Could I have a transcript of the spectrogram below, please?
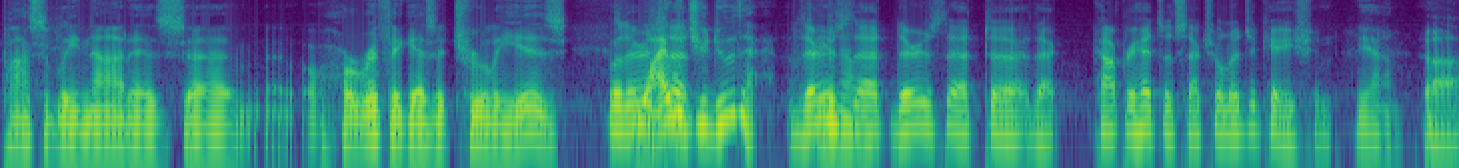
possibly not as uh, horrific as it truly is. Well, Why that- would you do that? you There's know? that there's that uh, that comprehensive sexual education Yeah. uh,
